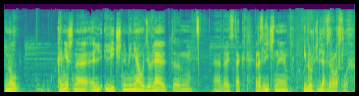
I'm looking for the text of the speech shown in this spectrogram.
Ну, конечно, лично меня удивляют, эм, э, давайте так, различные игрушки для взрослых.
